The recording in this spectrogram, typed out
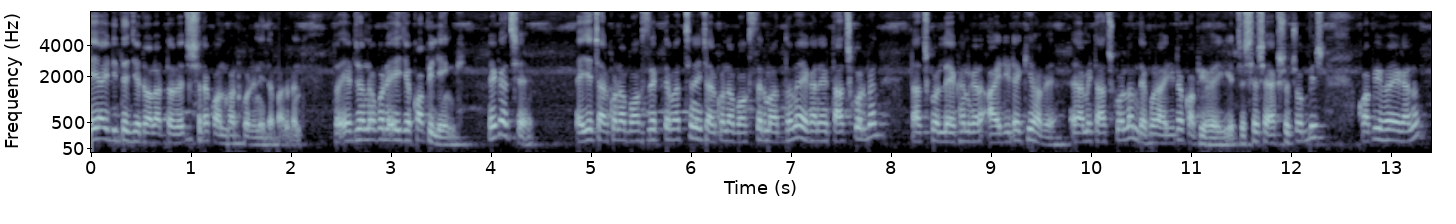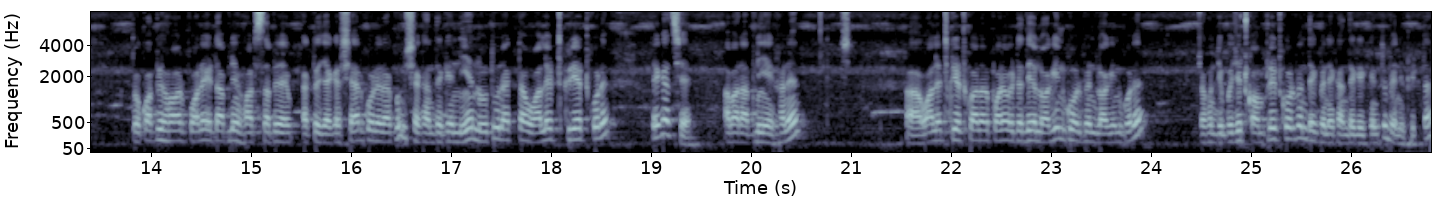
এই আইডিতে যে ডলারটা রয়েছে সেটা কনভার্ট করে নিতে পারবেন। তো এর জন্য করে এই যে কপি লিঙ্ক ঠিক আছে? এই যে চারকোনা বক্স দেখতে পাচ্ছেন, এই চারকোনা বক্সের মাধ্যমে এখানে টাচ করবেন। টাচ করলে এখানকার আইডিটা কী হবে? আমি টাচ করলাম, দেখুন আইডিটা কপি হয়ে গিয়েছে। শেষে একশো চব্বিশ কপি হয়ে গেল। তো কপি হওয়ার পরে এটা আপনি হোয়াটসঅ্যাপে একটা জায়গায় শেয়ার করে রাখুন, সেখান থেকে নিয়ে নতুন একটা ওয়ালেট ক্রিয়েট করে, ঠিক আছে? আবার আপনি এখানে ওয়ালেট ক্রিয়েট করার পরে ওইটা দিয়ে লগ করবেন লগ করে যখন ডিপোজিট কমপ্লিট করবেন, দেখবেন এখান থেকে কিন্তু বেনিফিটটা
